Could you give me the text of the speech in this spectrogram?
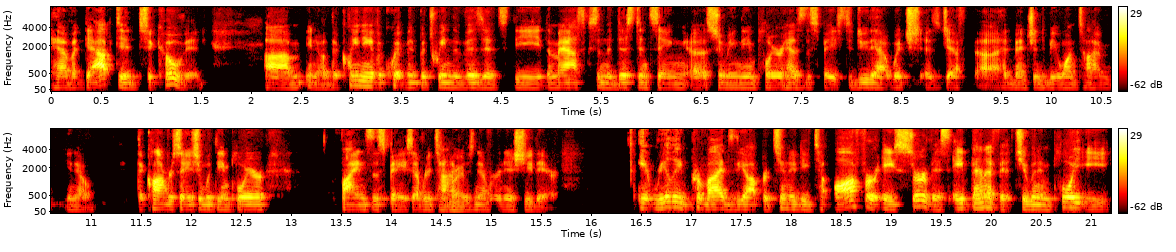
have adapted to COVID, um, you know, the cleaning of equipment between the visits, the the masks and the distancing, uh, assuming the employer has the space to do that, which, as Jeff uh, had mentioned to me one time, you know, the conversation with the employer finds the space every time. Right. There's never an issue there. It really provides the opportunity to offer a service, a benefit to an employee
